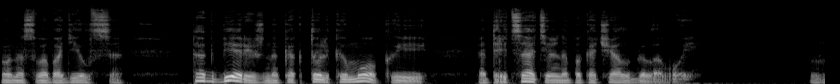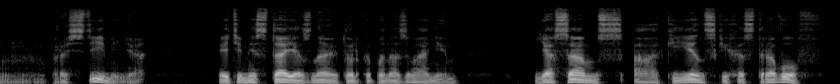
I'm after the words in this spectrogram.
Он освободился так бережно, как только мог, и отрицательно покачал головой. «Прости меня. Эти места я знаю только по названиям. Я сам с Аакиенских островов».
